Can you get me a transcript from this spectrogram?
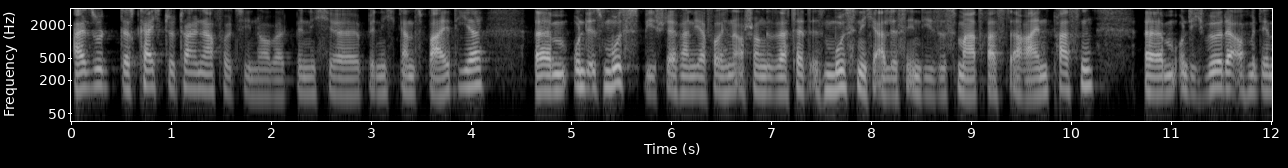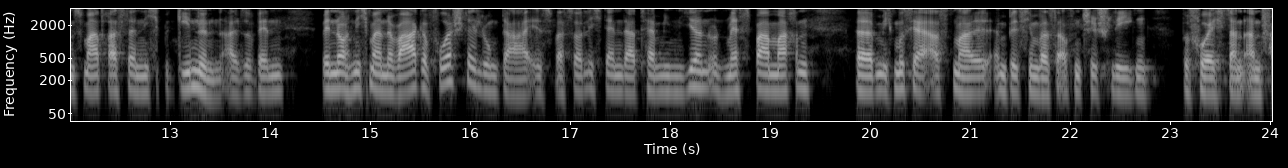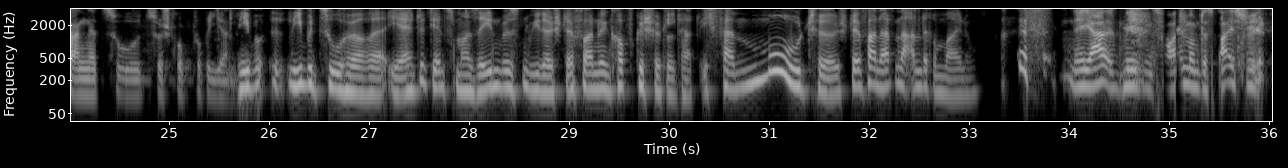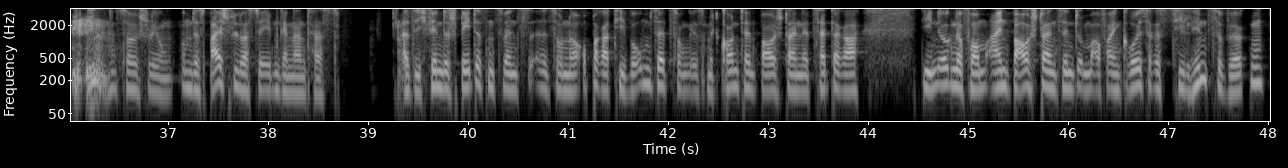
Also, das kann ich total nachvollziehen, Norbert. Bin ich, äh, bin ich ganz bei dir. Ähm, und es muss, wie Stefan ja vorhin auch schon gesagt hat, es muss nicht alles in dieses Smart Raster reinpassen. Ähm, und ich würde auch mit dem Smart Raster nicht beginnen. Also wenn wenn noch nicht mal eine vage Vorstellung da ist, was soll ich denn da terminieren und messbar machen? Ähm, ich muss ja erstmal ein bisschen was auf den Tisch legen, bevor ich es dann anfange zu, zu strukturieren. Liebe, liebe Zuhörer, ihr hättet jetzt mal sehen müssen, wie der Stefan den Kopf geschüttelt hat. Ich vermute, Stefan hat eine andere Meinung. naja, mir ging es vor allem um das Beispiel, sorry, Entschuldigung, um das Beispiel, was du eben genannt hast. Also ich finde, spätestens wenn es äh, so eine operative Umsetzung ist mit Content-Bausteinen etc., die in irgendeiner Form ein Baustein sind, um auf ein größeres Ziel hinzuwirken,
